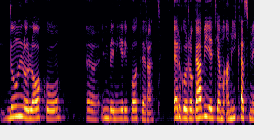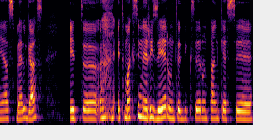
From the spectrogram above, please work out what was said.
dun lo loco eh, uh, inveniri poterat. Ergo rogavi etiam amicas meas belgas, et, uh, et maxime riserunt et dixerunt anche se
